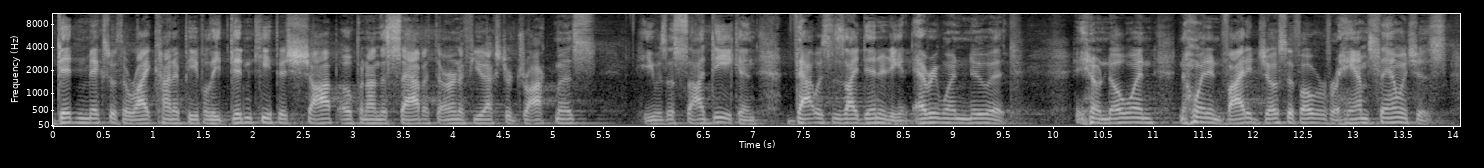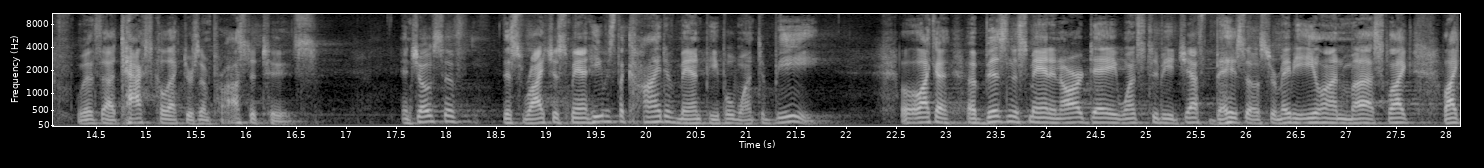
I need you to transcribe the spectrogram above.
didn't mix with the right kind of people. He didn't keep his shop open on the Sabbath to earn a few extra drachmas. He was a Sadiq, and that was his identity, and everyone knew it. You know, no one, no one invited Joseph over for ham sandwiches with uh, tax collectors and prostitutes. And Joseph, this righteous man, he was the kind of man people want to be. Like a, a businessman in our day wants to be Jeff Bezos or maybe Elon Musk, like, like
